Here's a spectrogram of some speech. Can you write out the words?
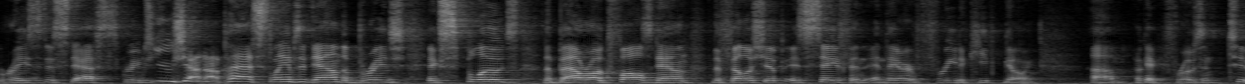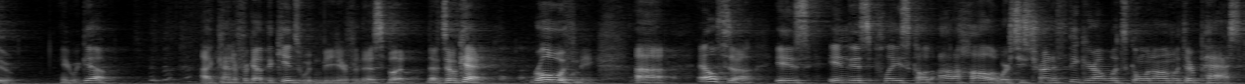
raises his staff, screams, You shall not pass, slams it down. The bridge explodes. The Balrog falls down. The fellowship is safe, and, and they are free to keep going. Um, okay, Frozen 2. Here we go. I kind of forgot the kids wouldn't be here for this, but that's okay. Roll with me. Uh, Elsa is in this place called Ahtohallan where she's trying to figure out what's going on with her past.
